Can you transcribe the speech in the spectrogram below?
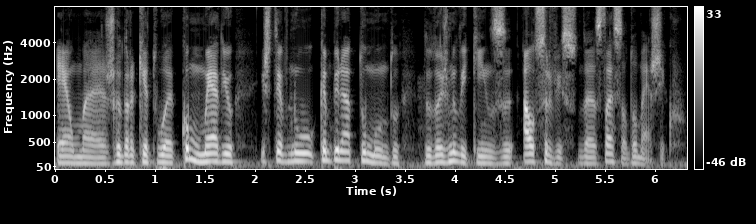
É uma jogadora que atua como médio e esteve no Campeonato do Mundo de 2015 ao serviço da Seleção do México.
